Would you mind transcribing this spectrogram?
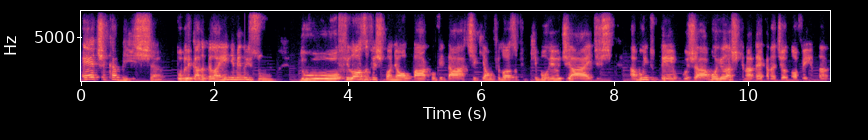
Ética Bicha, publicado pela N-1, do filósofo espanhol Paco Vidarte, que é um filósofo que morreu de AIDS há muito tempo já, morreu acho que na década de 90,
